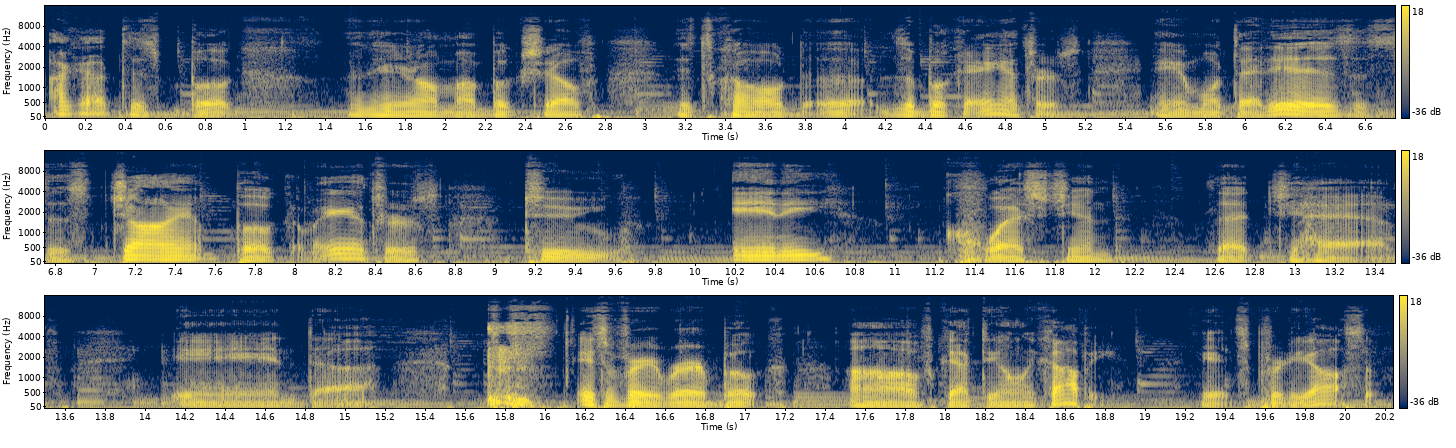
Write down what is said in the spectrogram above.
I got this book in here on my bookshelf. It's called uh, The Book of Answers. And what that is, is this giant book of answers to any question that you have. And uh, it's a very rare book. Uh, I've got the only copy. It's pretty awesome.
